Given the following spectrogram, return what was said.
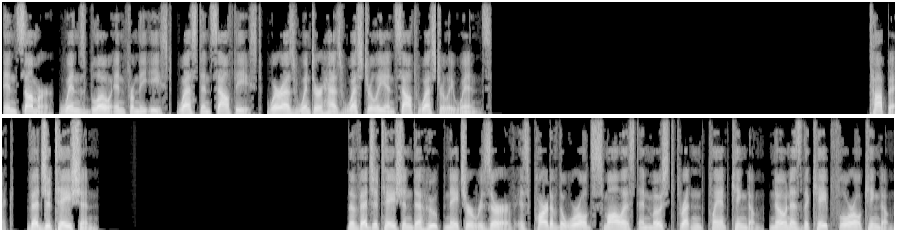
In summer, winds blow in from the east, west and southeast, whereas winter has westerly and southwesterly winds. Topic: Vegetation The Vegetation de Hoop Nature Reserve is part of the world's smallest and most threatened plant kingdom, known as the Cape Floral Kingdom.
